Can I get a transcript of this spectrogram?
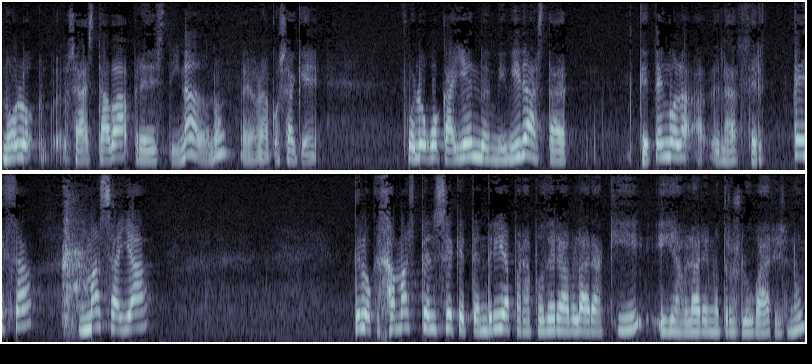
No lo, o sea, estaba predestinado, ¿no? Era una cosa que fue luego cayendo en mi vida hasta que tengo la, certeza más allá de lo que jamás pensé que tendría para poder hablar aquí y hablar en otros lugares, ¿no?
